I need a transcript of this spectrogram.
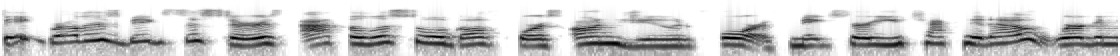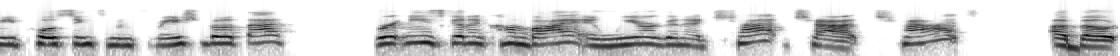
Big Brothers Big Sisters, at the Listowel Golf Course on June 4th. Make sure you check it out. We're going to be posting some information about that. Brittany's going to come by and we are going to chat, chat, chat about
